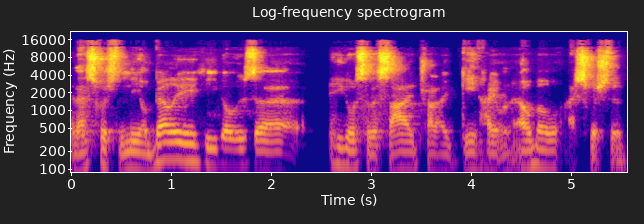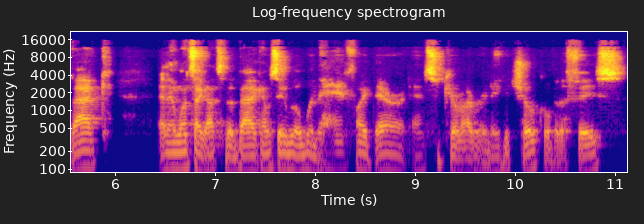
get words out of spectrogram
and I switch to knee belly. He goes uh, he goes to the side, try to gain height on the elbow. I switch to the back, and then once I got to the back, I was able to win the hand fight there and secure my rear naked choke over the face.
